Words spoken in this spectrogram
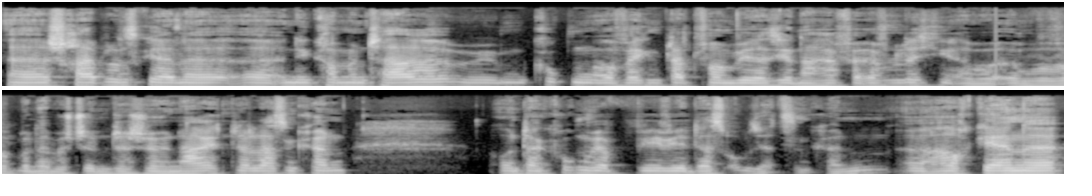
Äh, schreibt uns gerne äh, in die Kommentare. Wir gucken, auf welchen Plattformen wir das hier nachher veröffentlichen, aber irgendwo wird man da bestimmt eine schöne Nachricht hinterlassen können. Und dann gucken wir, wie wir das umsetzen können. Äh, auch gerne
